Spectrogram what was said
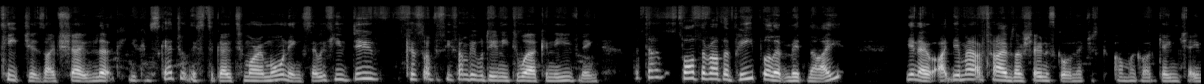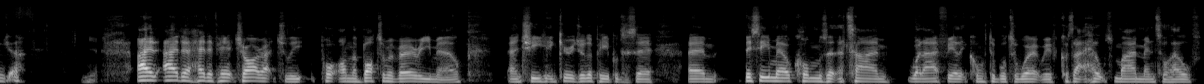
teachers I've shown, look, you can schedule this to go tomorrow morning. So if you do, because obviously some people do need to work in the evening, but don't bother other people at midnight. You know, I, the amount of times I've shown a school and they're just, oh my God, game changer. Yeah. I, I had a head of HR actually put on the bottom of her email, and she encouraged other people to say, um, this email comes at a time when I feel it comfortable to work with because that helps my mental health.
